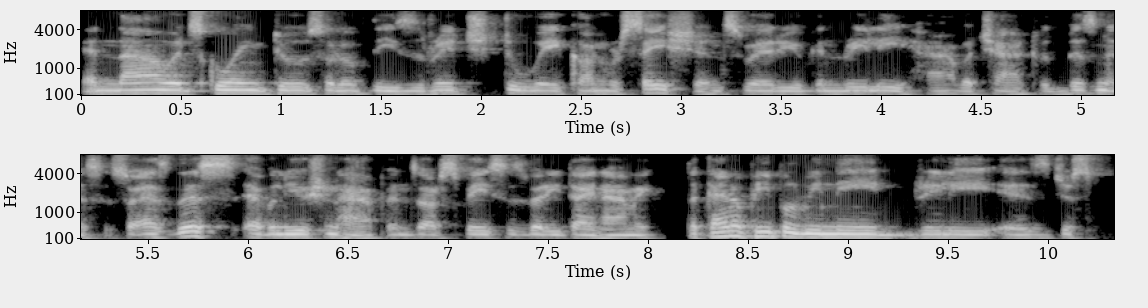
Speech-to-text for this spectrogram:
And now it's going to sort of these rich two way conversations where you can really have a chat with businesses. So as this evolution happens, our space is very dynamic. The kind of people we need really is just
